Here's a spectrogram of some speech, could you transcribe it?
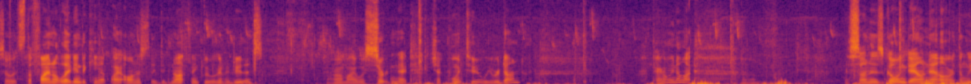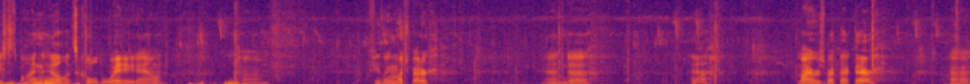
So it's the final leg into camp. I honestly did not think we were going to do this. Um, I was certain at checkpoint two we were done. Apparently not. Um, the sun is going down now, or at the least it's behind the hill. It's cooled way down. Um, feeling much better. And uh, yeah, Myra's right back there. Uh,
